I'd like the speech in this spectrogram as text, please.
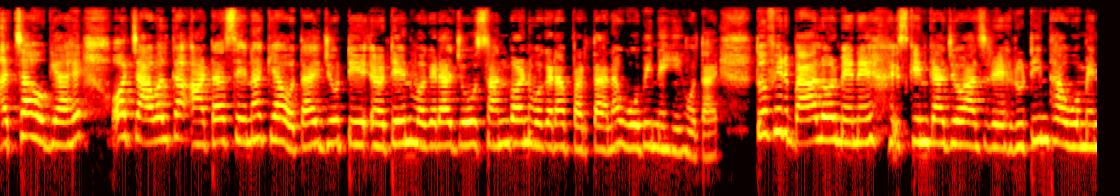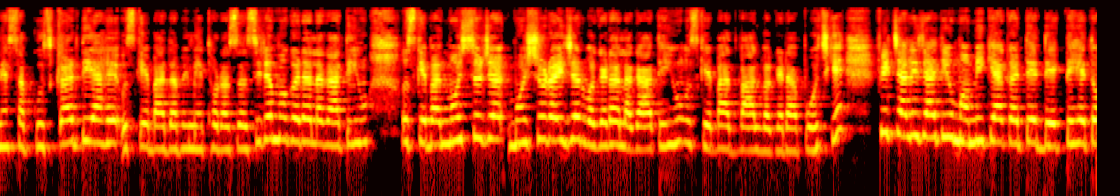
अच्छा हो गया है। और चावल का आटा से ना क्या होता है जो टे, टेन वगैरह जो सनबर्न वगैरह पड़ता है ना वो भी नहीं होता है। तो फिर बाल और मैंने स्किन का जो आज रूटीन था वो मैंने सब कुछ कर दिया है। उसके बाद अभी मैं थोड़ा सा सीरम वगैरह लगाती हूँ। उसके बाद मॉइस्चराइजर मॉइस्चराइजर वगैरह लगाती हूँ। उसके बाद बाल वगैरह पोछ के फिर चली जाती हूँ। मम्मी क्या करते देखते हैं तो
